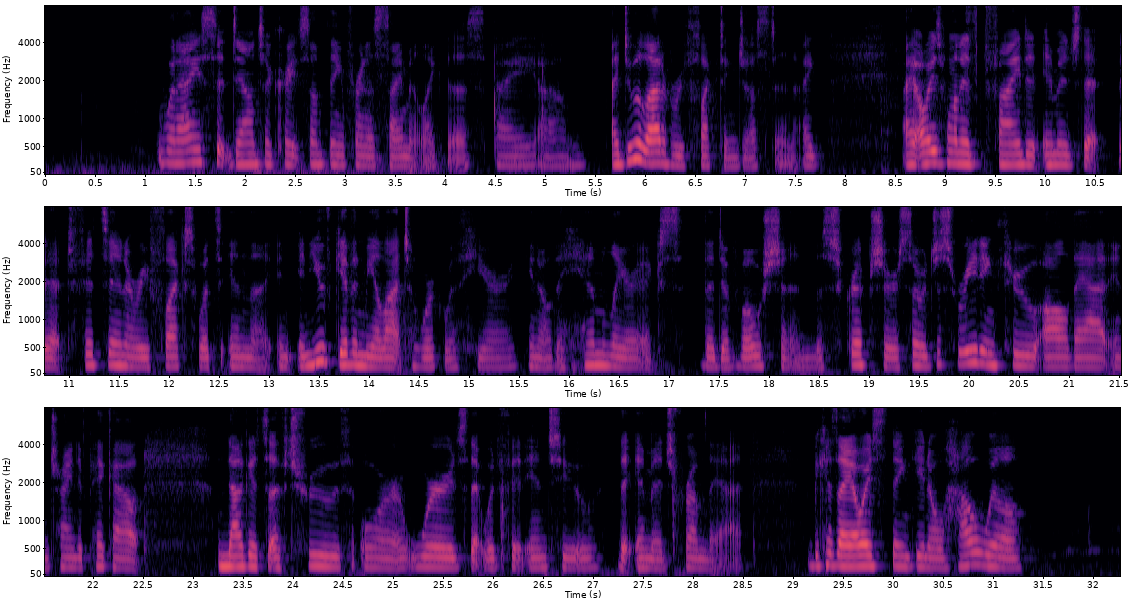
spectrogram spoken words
When I sit down to create something for an assignment like this, I um, I do a lot of reflecting, Justin. I I always want to find an image that that fits in or reflects what's in the and, and you've given me a lot to work with here. You know, the hymn lyrics, the devotion, the scripture. So just reading through all that and trying to pick out nuggets of truth or words that would fit into the image from that. Because I always think, you know, how will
